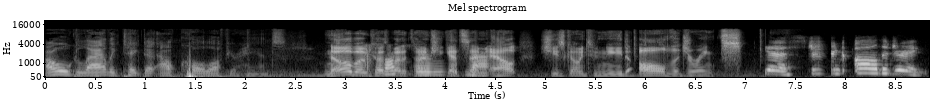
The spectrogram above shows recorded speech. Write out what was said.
I will gladly take that alcohol off your hands. No, but because by the time she gets you, them out, she's going to need all the drinks. Yes, drink all the drinks.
